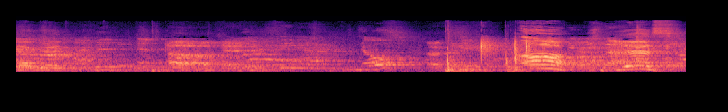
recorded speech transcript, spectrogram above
It's good. Oh, okay. Nope. Okay. Oh! Yes!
